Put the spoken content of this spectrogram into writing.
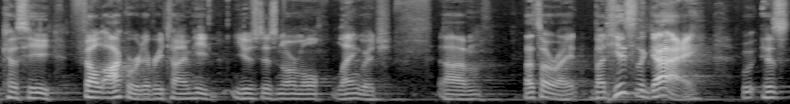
Because he felt awkward every time he used his normal language. Um, that's all right. But he's the guy. his,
